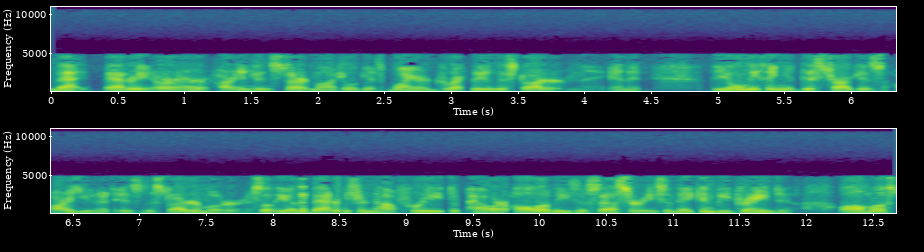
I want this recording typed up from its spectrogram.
That battery or our, our engine start module gets wired directly to the starter, and it the only thing that discharges our unit is the starter motor. So the other batteries are now free to power all of these accessories, and they can be drained almost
